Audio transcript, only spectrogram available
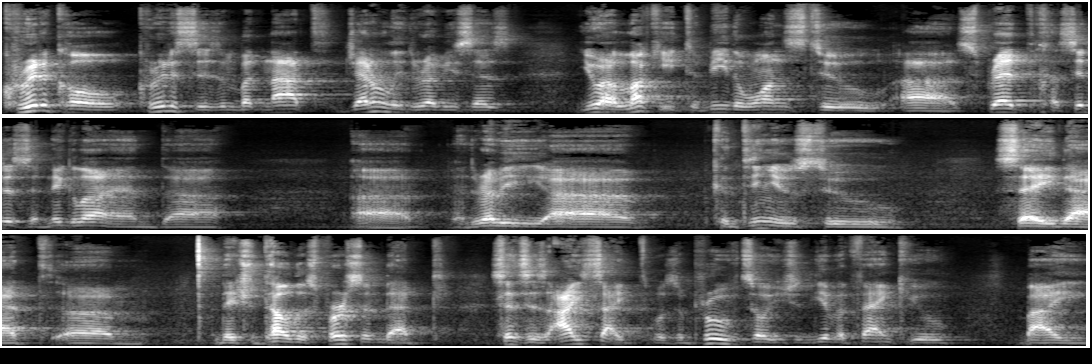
critical criticism, but not generally. The Rebbe says you are lucky to be the ones to uh, spread Hasidus and Nigla, and, uh, uh, and the Rebbe uh, continues to say that um, they should tell this person that since his eyesight was improved, so he should give a thank you by,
